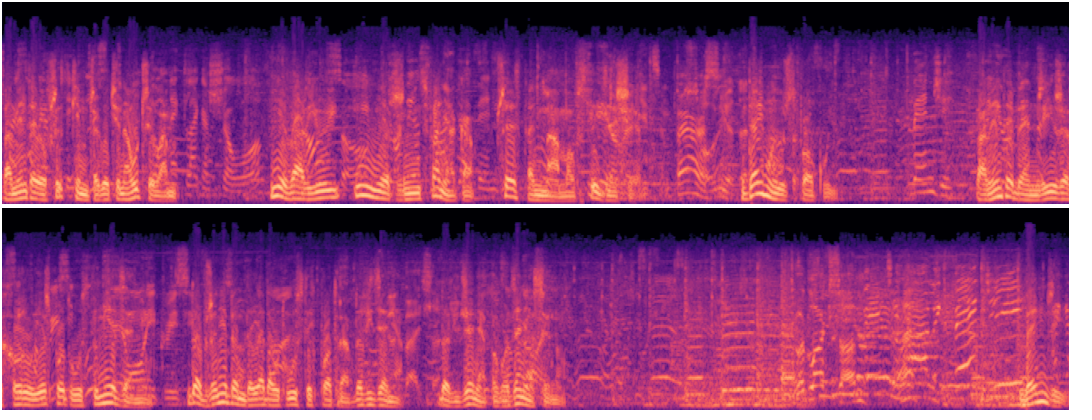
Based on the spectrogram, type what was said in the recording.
Pamiętaj o wszystkim, czego cię nauczyłam. Nie wariuj i nie rżnij cwaniaka. Przestań, mamo, wstydzę się. Daj mu już spokój. Pamiętaj, Benji, że chorujesz po tłustym jedzeniu. Dobrze, nie będę jadał tłustych potraw. Do widzenia. Do widzenia, powodzenia, synu. Benji,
